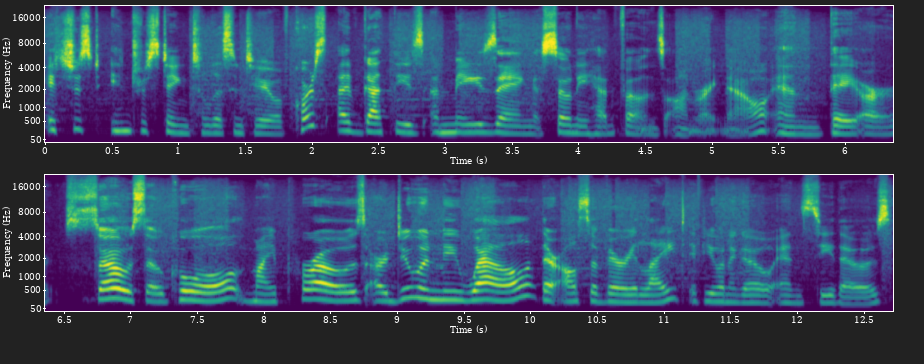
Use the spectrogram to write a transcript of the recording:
it's just interesting to listen to. Of course, I've got these amazing Sony headphones on right now, and they are so, so cool. My pros are doing me well. They're also very light if you want to go and see those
